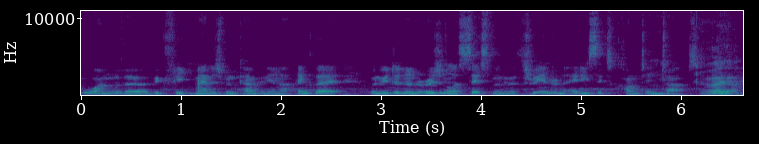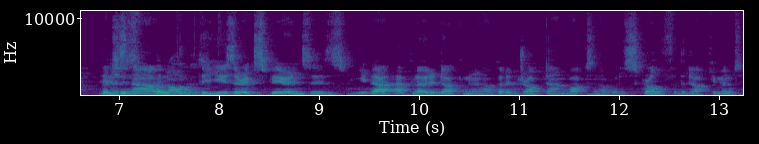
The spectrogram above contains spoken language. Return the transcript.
one with a big fleet management company, and I think they, when we did an original assessment, there were 386 content mm. types. Oh, yeah. Which is now bananas. the user experience is either I upload a document and I've got a drop down box and I've got to scroll for the document.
